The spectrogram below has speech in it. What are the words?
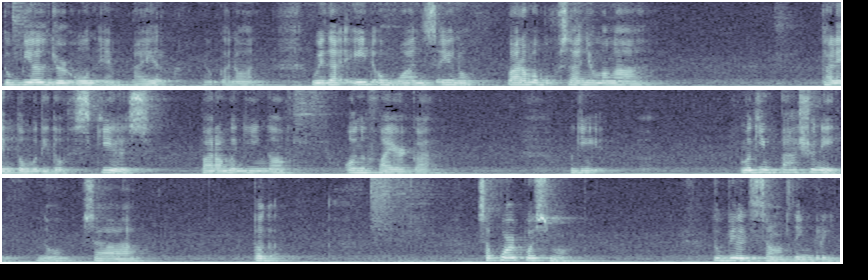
To build your own empire. Yung ganon. With the eight of wands, ayun no, para mabuksan yung mga talento mo dito, skills, para maging uh, on fire ka. Maging maging passionate, no? Sa pag sa purpose mo to build something great.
